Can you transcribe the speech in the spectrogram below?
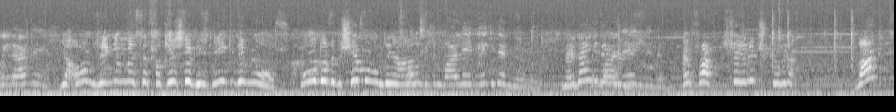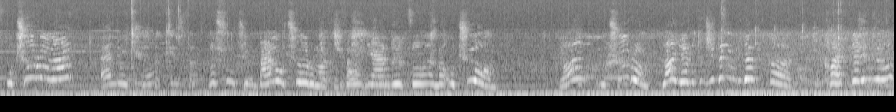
Oy neredeyiz? Ya oğlum zengin mesela fakir işte biz niye gidemiyoruz? Ne oldu da bir şey mi oldu ya? Oğlum bizim mahalleye niye gidemiyoruz? Neden Bizim mahalleye gidemiyoruz? gidelim. Hem farklı şeylere çıkıyor bir de. Lan uçuyorum lan. Ben de uçuyorum. Nasıl uçuyor? Ben uçuyorum aslında. Tamam yerde yatıyor ben uçuyorum. Lan uçuyorum. Lan yaratıcıdayım bir dakika. Kalplerim yok.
